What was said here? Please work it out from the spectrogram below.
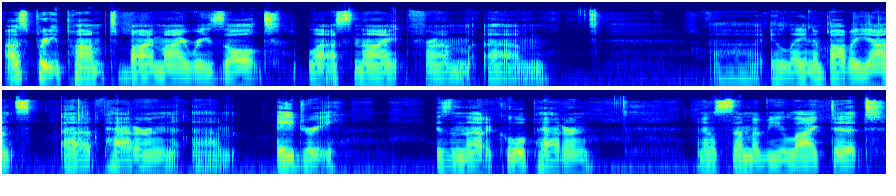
I was pretty pumped by my result last night from um, uh, Elena Babayant's uh, pattern, um, Adri. Isn't that a cool pattern? I know some of you liked it.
